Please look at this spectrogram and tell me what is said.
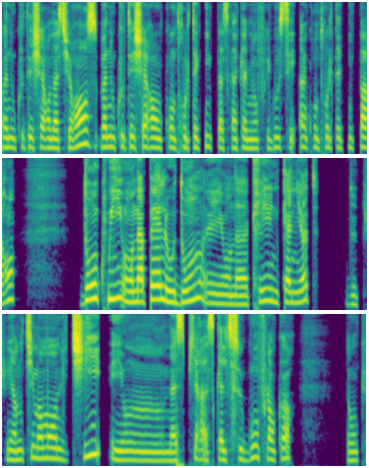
va nous coûter cher en assurance, va nous coûter cher en contrôle technique parce qu'un camion frigo, c'est un contrôle technique par an. Donc oui, on appelle aux dons et on a créé une cagnotte depuis un petit moment en Litchi et on aspire à ce qu'elle se gonfle encore. Donc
